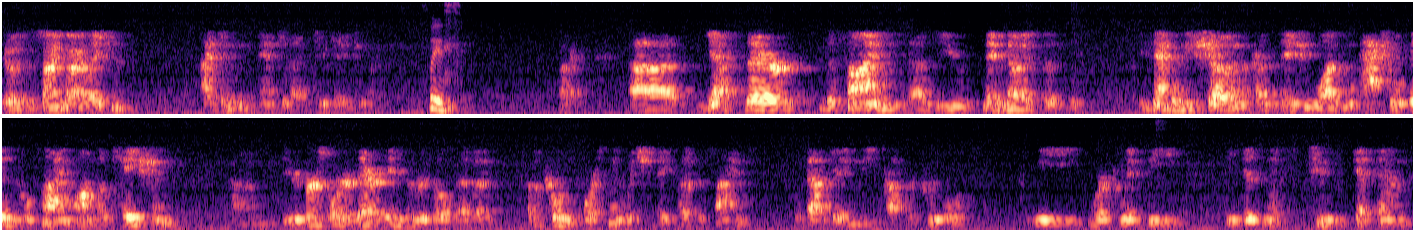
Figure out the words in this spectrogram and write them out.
There was a sign violation. I can answer that too, Kate, if you like. Please. Okay. Uh, yes, there, the sign, as you may have noticed, the, the example we showed in the presentation was an actual physical sign on location. Um, the reverse order there is the result of a, of a code enforcement, which they put the signs without getting the proper approvals. We worked with the, the business to get them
